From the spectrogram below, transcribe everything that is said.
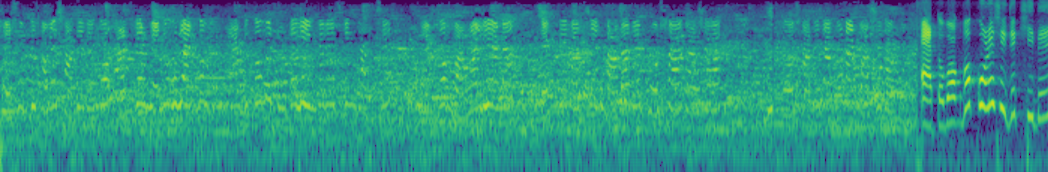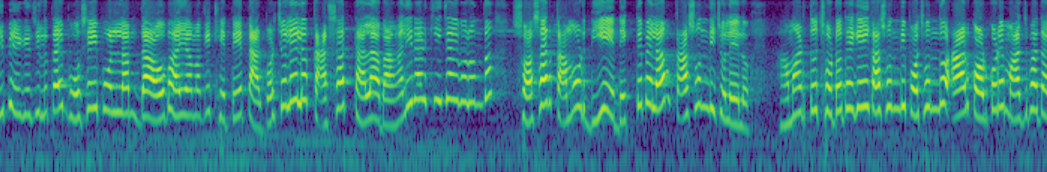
শেষ অবধি সবাই সাথে দেখো আজকের একদম একদমই টোটালি ইন্টারেস্টিং থাকছে। একদম বাঙালিয়ানা। দেখতে পাচ্ছেন দাদাদের পোশাক আশাক এত বকবক করেছি যে খিদেই পেয়ে গেছিল, তাই বসেই পড়লাম। দাও ভাই আমাকে খেতে। তারপর চলে এলো কাঁসার থালা। বাঙালির আর কি চাই বলুন তো? শশার কামড় দিয়ে দেখতে পেলাম, কাসন্দি চলে এলো। আমার তো ছোট থেকেই কাসুন্দি পছন্দ, আর করকরে মাছ ভাতা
